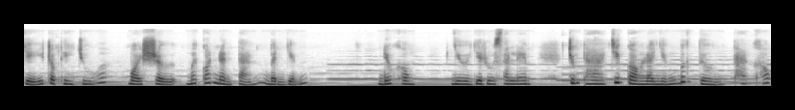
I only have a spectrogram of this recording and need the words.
Chỉ trong Thiên Chúa, mọi sự mới có nền tảng bền vững. Nếu không, như Jerusalem, chúng ta chỉ còn là những bức tường than khóc.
